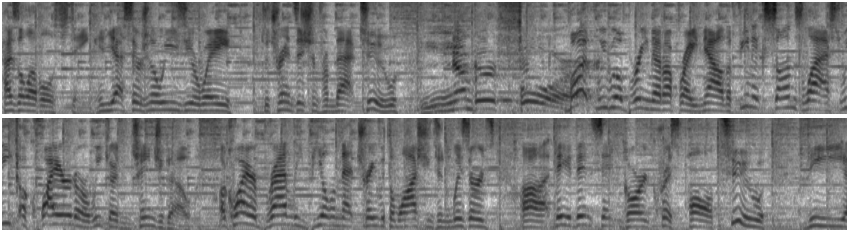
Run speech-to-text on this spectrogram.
has a level of sting. And yes, there's no easier way to transition from that too. Number four. But we will bring that up right now. The Phoenix Suns last week acquired, or a week and change ago, acquired Bradley Beal in that trade with the Washington Wizards. Uh, they then sent guard Chris Paul to the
